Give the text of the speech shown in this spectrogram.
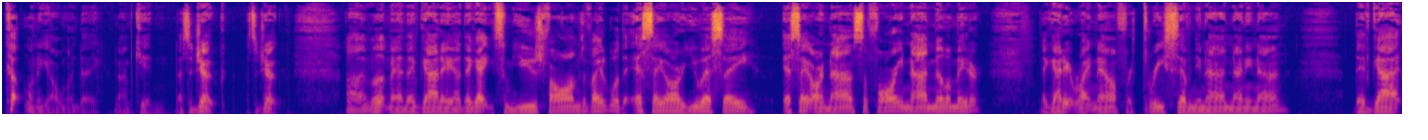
cut one of y'all one day. No, I'm kidding. That's a joke. That's a joke. Uh, look, man, they've got a uh, they got some used firearms available. The SAR USA SAR nine Safari nine millimeter. They got it right now for three seventy nine ninety nine. They've got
